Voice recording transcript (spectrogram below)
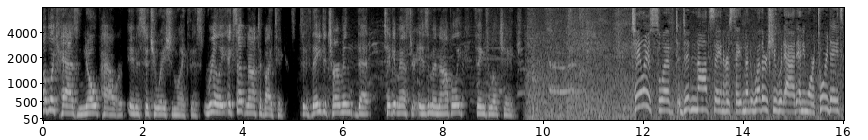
Public has no power in a situation like this, really, except not to buy tickets. If they determine that Ticketmaster is a monopoly, things will change. Taylor Swift did not say in her statement whether she would add any more tour dates,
